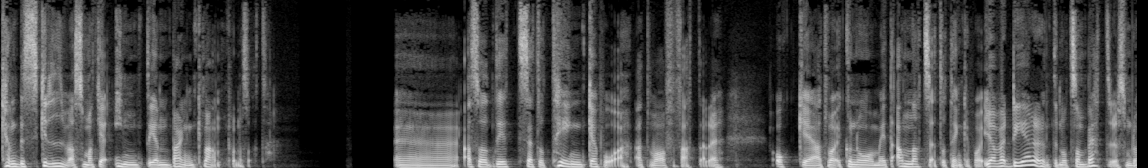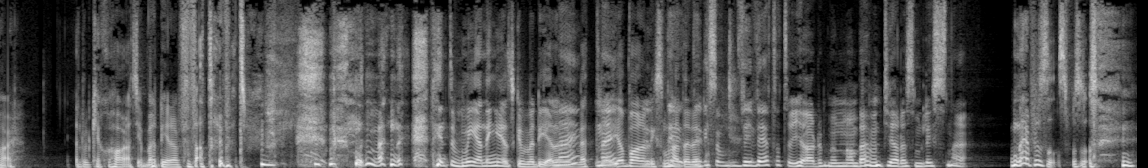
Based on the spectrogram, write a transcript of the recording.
kan beskrivas som att jag inte är en bankman på något sätt. Eh, alltså det är ett sätt att tänka på att vara författare. Och eh, att vara ekonom är ett annat sätt att tänka på. Jag värderar inte något som bättre som du hör. Eller du kanske hör att jag värderar författare bättre. men, men är inte meningen jag ska värdera det bättre. Jag bara liksom det, hade det. liksom, vi vet att du gör det, men man behöver inte göra det som lyssnare. Nej, precis. precis.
